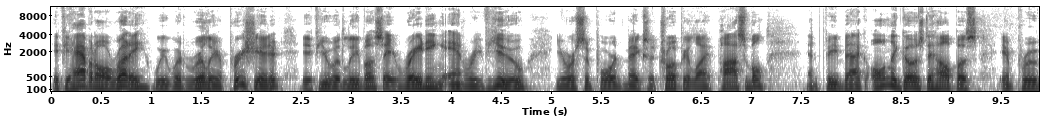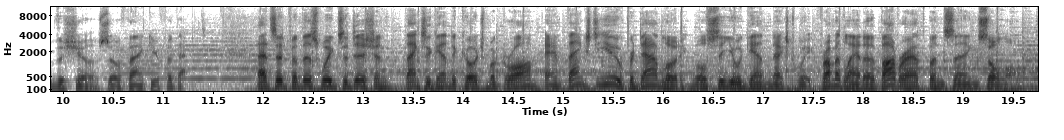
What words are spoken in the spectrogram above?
If you haven't already, we would really appreciate it if you would leave us a rating and review. Your support makes a Trophy Life possible, and feedback only goes to help us improve the show. So thank you for that. That's it for this week's edition. Thanks again to Coach McGraw, and thanks to you for downloading. We'll see you again next week. From Atlanta, Bob Rathbun saying so long.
